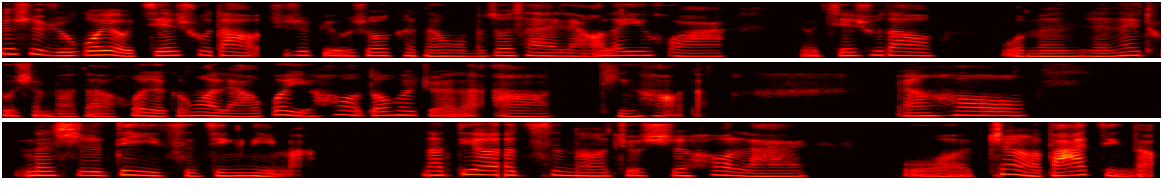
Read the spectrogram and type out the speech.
就是如果有接触到，就是比如说可能我们坐下来聊了一会儿，有接触到我们人类图什么的，或者跟我聊过以后，都会觉得啊挺好的。然后那是第一次经历嘛，那第二次呢，就是后来我正儿八经的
